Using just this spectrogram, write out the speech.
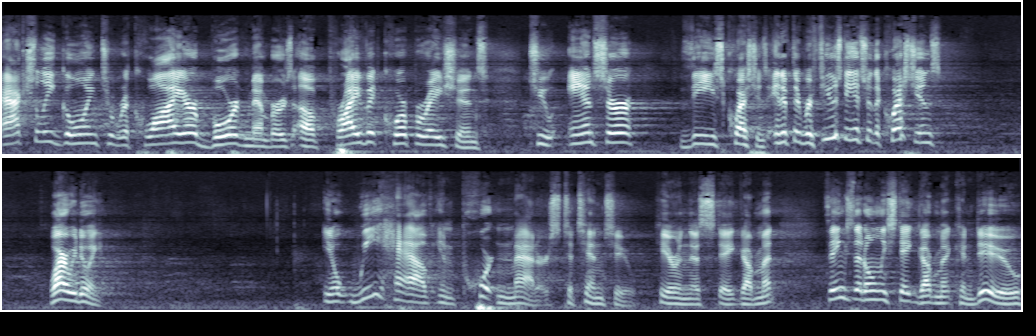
actually going to require board members of private corporations to answer these questions. And if they refuse to answer the questions, why are we doing it? You know, we have important matters to tend to here in this state government, things that only state government can do.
